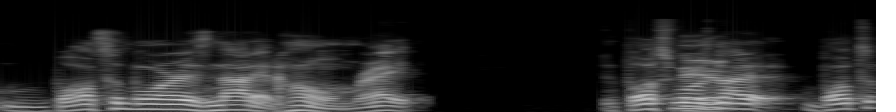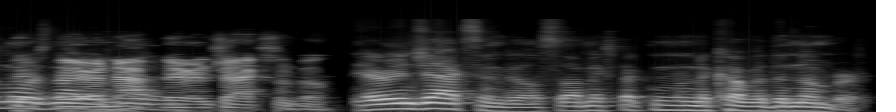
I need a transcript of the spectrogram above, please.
Baltimore is not at home, right? Baltimore is not. At, Baltimore is not. They're not. Home. They're in Jacksonville. They're in Jacksonville, so I'm expecting them to cover the number.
